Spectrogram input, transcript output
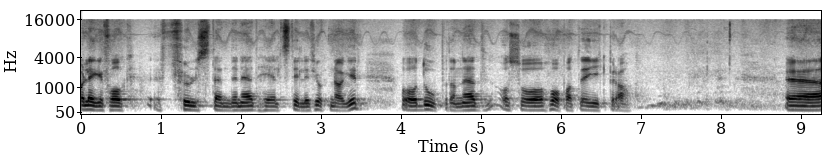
å legge folk fullstendig ned, helt stille i 14 dager, og dope dem ned, og så håpe at det gikk bra. Eh,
